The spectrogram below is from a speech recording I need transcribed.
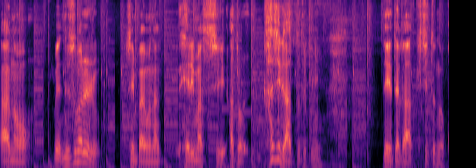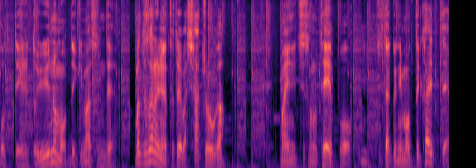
あのべ盗まれる心配もな減りますしあと火事があった時にデータがきちっと残っているというのもできますんでまたさらには例えば社長が毎日そのテープを自宅に持って帰って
